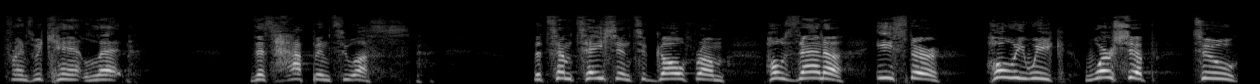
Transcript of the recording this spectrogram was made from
Friends, we can't let this happen to us. The temptation to go from Hosanna, Easter, Holy Week, worship to,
